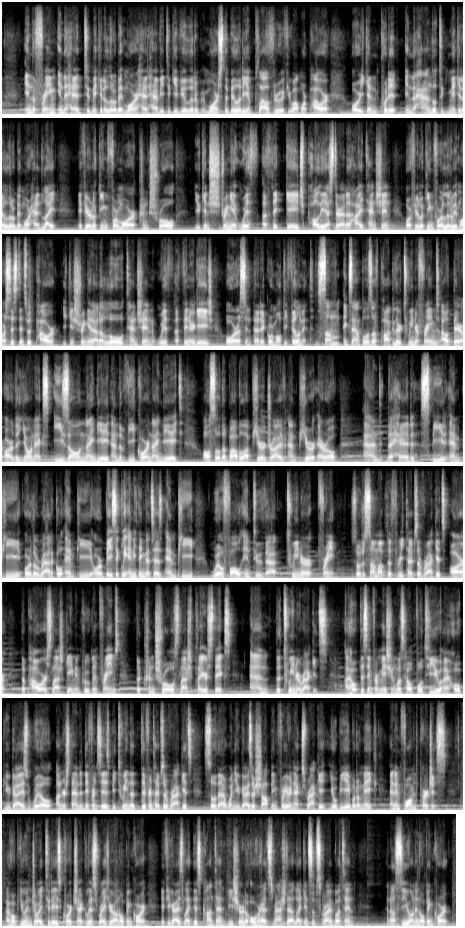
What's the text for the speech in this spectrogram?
in the frame, in the head to make it a little bit more head heavy to give you a little bit more stability and plow through if you want more power. Or you can put it in the handle to make it a little bit more head light. If you're looking for more control, you can string it with a thick gauge polyester at a high tension, or if you're looking for a little bit more assistance with power, you can string it at a low tension with a thinner gauge or a synthetic or multi-filament. Some examples of popular tweener frames out there are the Yonex E-Zone 98 and the V-Core 98, also the Babolat Pure Drive and Pure Aero, and the Head Speed MP or the Radical MP or basically anything that says MP will fall into that tweener frame. So to sum up, the three types of rackets are the power slash game improvement frames, the control slash player sticks, and the tweener rackets. I hope this information was helpful to you. I hope you guys will understand the differences between the different types of rackets so that when you guys are shopping for your next racket, you'll be able to make an informed purchase. I hope you enjoyed today's court checklist right here on Open Court. If you guys like this content, be sure to overhead smash that like and subscribe button, and I'll see you on an Open Court.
